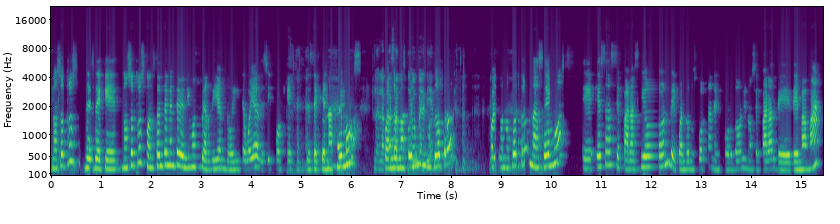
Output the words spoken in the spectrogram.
Nosotros, desde que nosotros constantemente venimos perdiendo, y te voy a decir por qué. Desde que nacemos, cuando nacemos nosotros, cuando nosotros nacemos, eh, esa separación de cuando nos cortan el cordón y nos separan de, de mamá,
